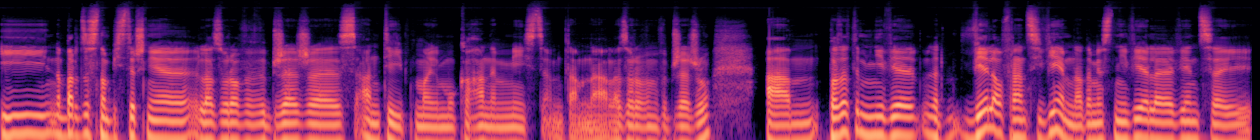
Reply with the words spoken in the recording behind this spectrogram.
I no bardzo snobistycznie lazurowe wybrzeże z Antibes, moim ukochanym miejscem tam na lazurowym wybrzeżu. A poza tym niewiele, znaczy wiele o Francji wiem, natomiast niewiele więcej,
